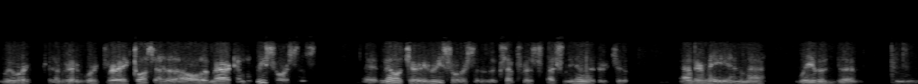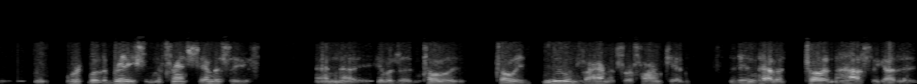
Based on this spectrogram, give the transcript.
we worked uh, worked very closely with all American resources, uh, military resources, except for a special unit or two under me, and uh, we would uh, work with the British and the French embassies, and uh, it was a totally totally new environment for a farm kid that didn't have a toilet in the house. They got it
